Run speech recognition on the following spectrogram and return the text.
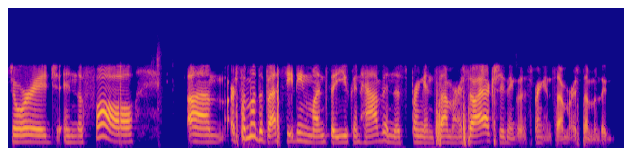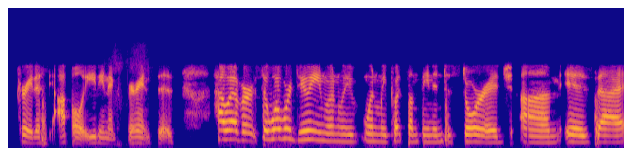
storage in the fall um, are some of the best eating ones that you can have in the spring and summer. So I actually think the spring and summer are some of the greatest apple eating experiences. However, so what we're doing when we when we put something into storage um, is that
